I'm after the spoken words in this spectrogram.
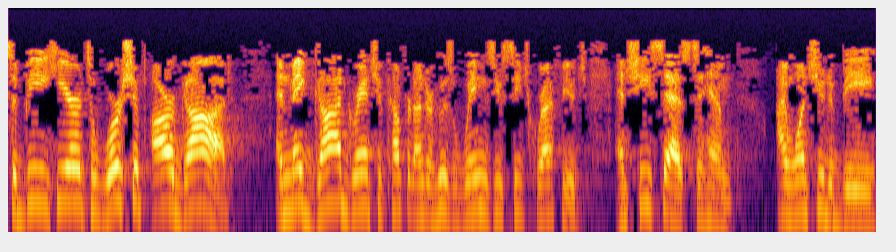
to be here to worship our God. And may God grant you comfort under whose wings you seek refuge. And she says to him, I want you to be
